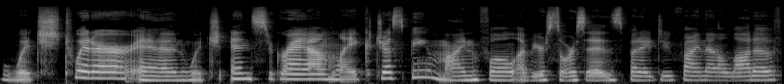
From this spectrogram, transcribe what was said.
witch Twitter and witch Instagram. Like, just be mindful of your sources. But I do find that a lot of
